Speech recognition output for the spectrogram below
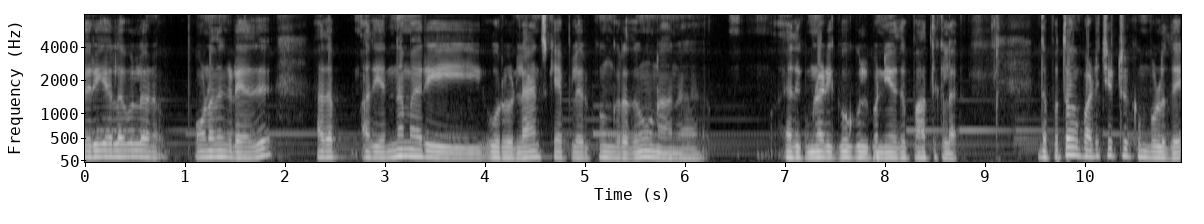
பெரிய அளவில் போனதும் கிடையாது. அதை அது என்ன மாதிரி ஒரு லேண்ட்ஸ்கேப்பில் இருக்குங்கிறதும் நான் அதுக்கு முன்னாடி கூகுள் பண்ணி எதுவும் பார்த்துக்கல. இந்த புத்தகம் படிச்சுட்டு இருக்கும் பொழுது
